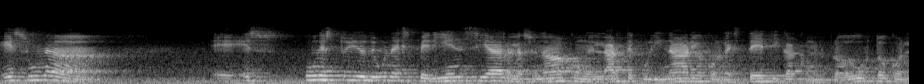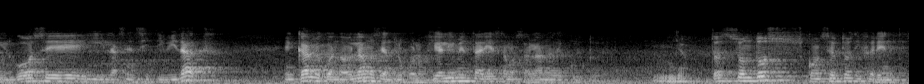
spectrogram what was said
es una eh, es un estudio de una experiencia relacionada con el arte culinario, con la estética, con el producto, con el goce y la sensitividad. En cambio, cuando hablamos de antropología alimentaria estamos hablando de cultura. Entonces son dos conceptos diferentes.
